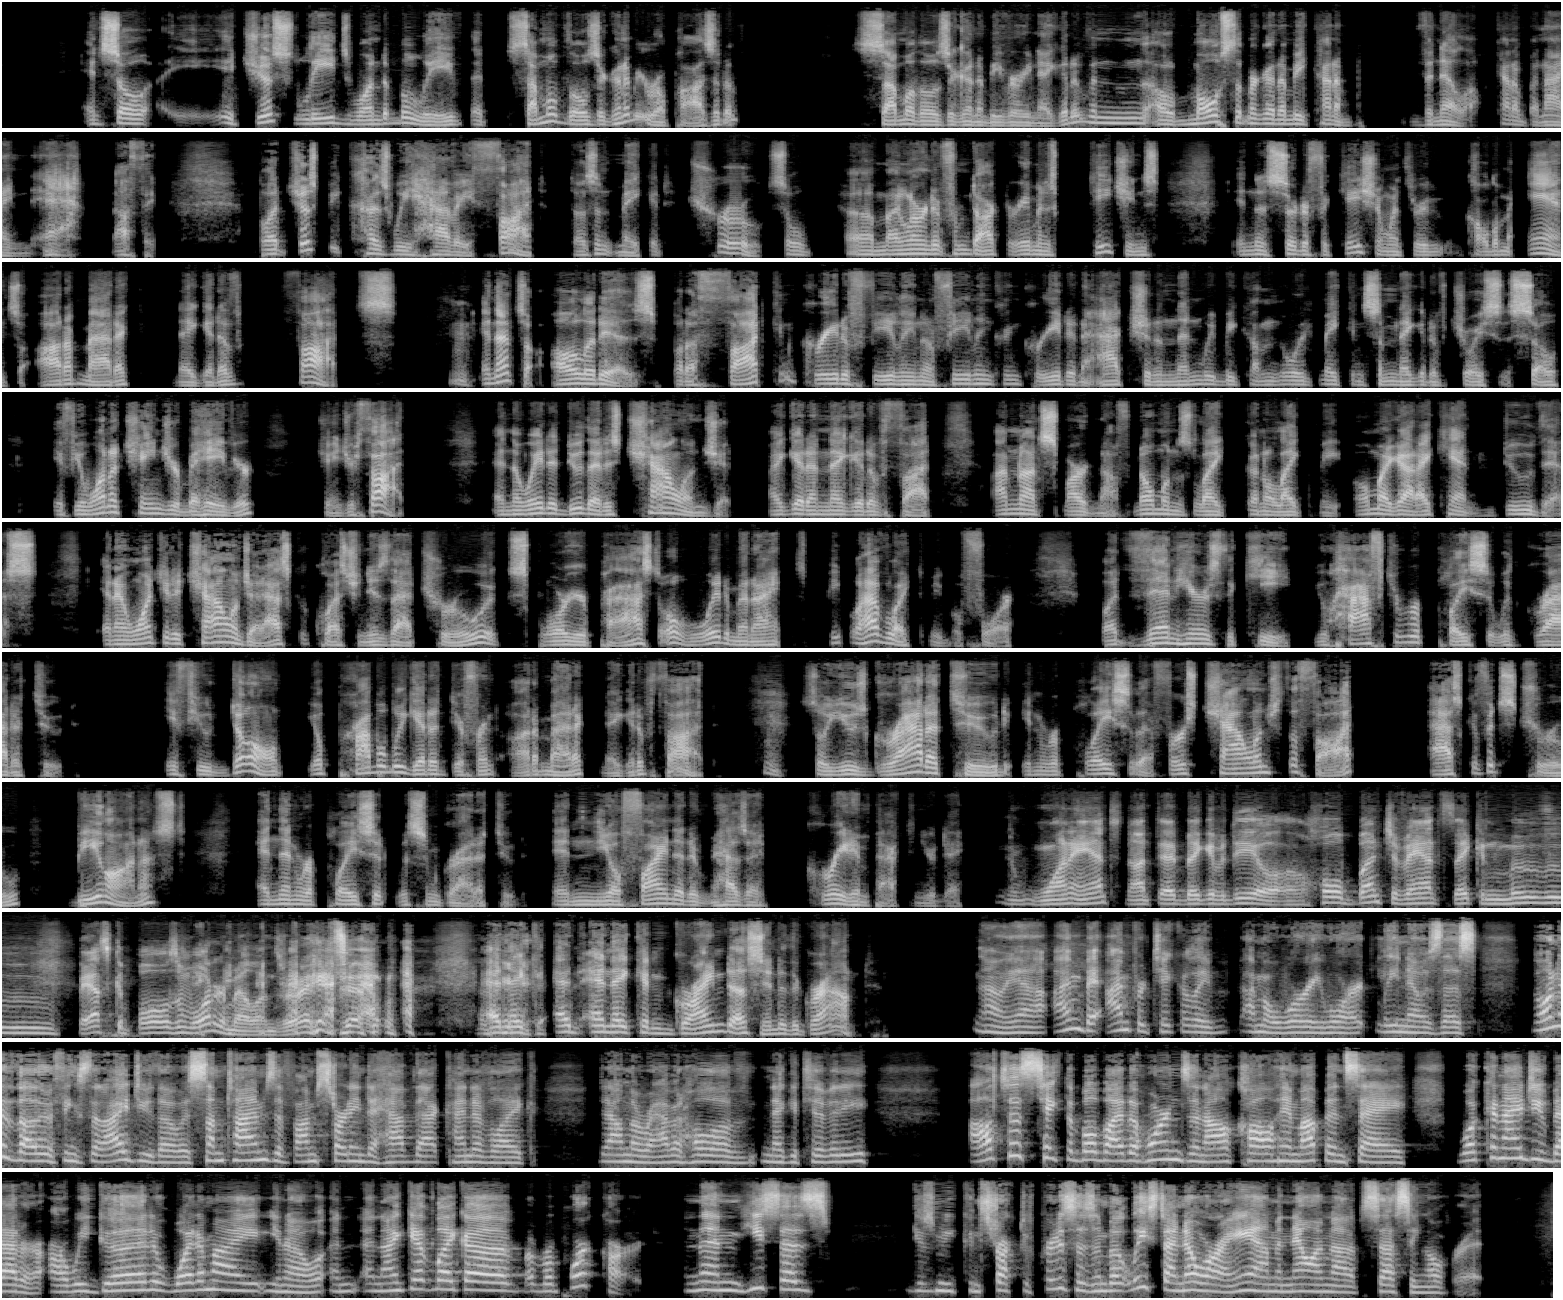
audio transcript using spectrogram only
and so it just leads one to believe that some of those are going to be real positive, some of those are going to be very negative, and uh, most of them are going to be kind of vanilla, kind of benign. Eh, nothing. But just because we have a thought doesn't make it true. So um, I learned it from Dr. Amen's teachings in the certification I went through, called them ANTS, automatic negative thoughts. Hmm. And that's all it is. But a thought can create a feeling, a feeling can create an action, and then we become, we're making some negative choices. So if you want to change your behavior, change your thought. And the way to do that is challenge it. I get a negative thought. I'm not smart enough. No one's like going to like me. Oh my God, I can't do this. And I want you to challenge it. Ask a question. Is that true? Explore your past. Oh, wait a minute. I, people have liked me before. But then here's the key you have to replace it with gratitude. If you don't, you'll probably get a different automatic negative thought. Hmm. So use gratitude in replace of that. First, challenge the thought, ask if it's true, be honest, and then replace it with some gratitude. And you'll find that it has a great impact in your day. One ant, not that big of a deal. A whole bunch of ants, they can move basketballs and watermelons, right? So, and they c- and, and they can grind us into the ground. Oh yeah, I'm I'm particularly I'm a worry wart. Lee knows this. One of the other things that I do though is sometimes if I'm starting to have that kind of like down the rabbit hole of negativity, I'll just take the bull by the horns and I'll call him up and say, "What can I do better? Are we good? What am I? You know?" And and I get like a, a report card, and then he says, gives me constructive criticism, but at least I know where I am, and now I'm not obsessing over it.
